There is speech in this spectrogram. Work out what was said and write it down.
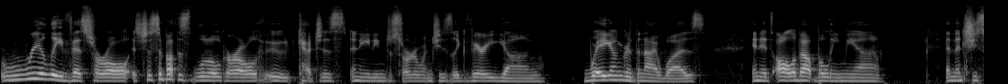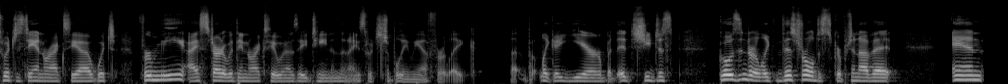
really visceral. It's just about this little girl who catches an eating disorder when she's like very young, way younger than I was. And it's all about bulimia. And then she switches to anorexia, which for me, I started with anorexia when I was 18 and then I switched to bulimia for like uh, like a year, but it she just goes into like visceral description of it. And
